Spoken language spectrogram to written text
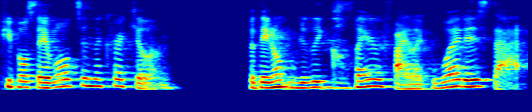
People say, well, it's in the curriculum, but they don't really mm-hmm. clarify, like, what is that?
